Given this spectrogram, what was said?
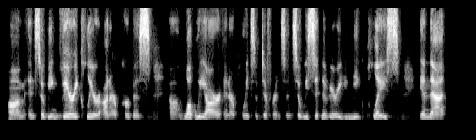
Um, and so being very clear on our purpose, uh, what we are, and our points of difference. And so we sit in a very unique place in that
